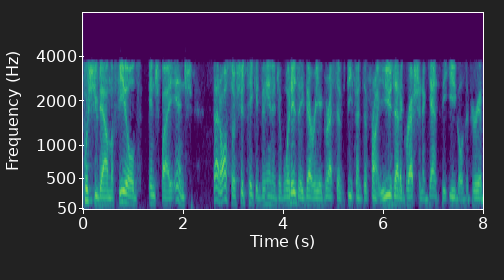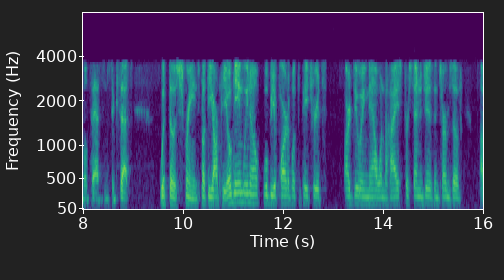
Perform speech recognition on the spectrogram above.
push you down the field inch by inch. That also should take advantage of what is a very aggressive defensive front. You use that aggression against the Eagles if you're able to have some success with those screens. But the RPO game we know will be a part of what the Patriots are doing now, one of the highest percentages in terms of uh,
